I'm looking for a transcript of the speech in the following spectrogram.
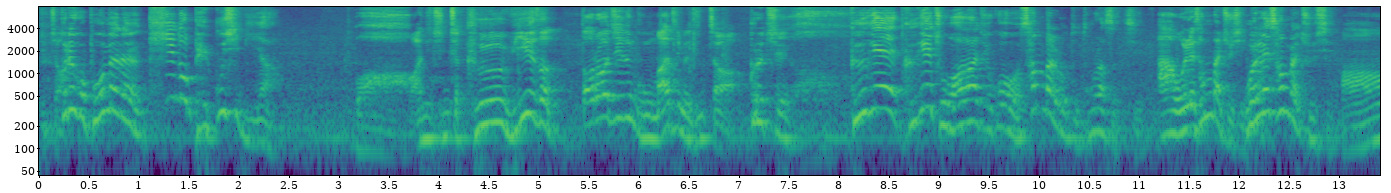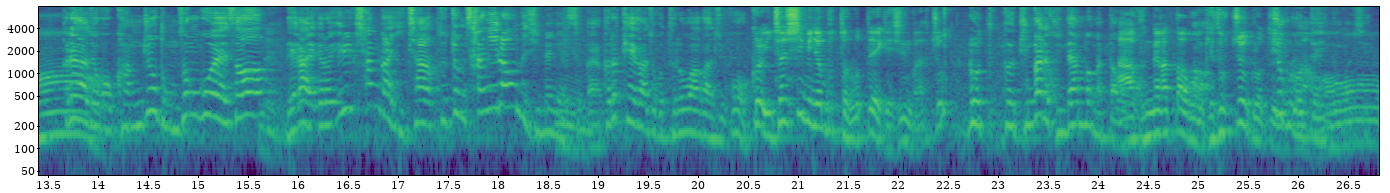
진짜? 그리고 보면은 키도 192야. 와 아니 진짜 그 위에서 떨어지는 공 맞으면 진짜. 그렇지 그게 그게 좋아가지고 선발로도 돌았었지 아 원래 선발 출신 원래 선발 출신 아 그래가지고 광주 동성고에서 네. 내가 알기로 1차인가 2차 좀 상위 라운드 지명이었을 거야 그렇게 해가지고 들어와가지고 그럼 2012년부터 롯데에 계시는 거야 쭉? 롯, 그 중간에 군대 한 번 갔다 오고 아 군대 갔다 오고 어. 계속 쭉 롯데 쭉. 롯데에 있는 거지. 어.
